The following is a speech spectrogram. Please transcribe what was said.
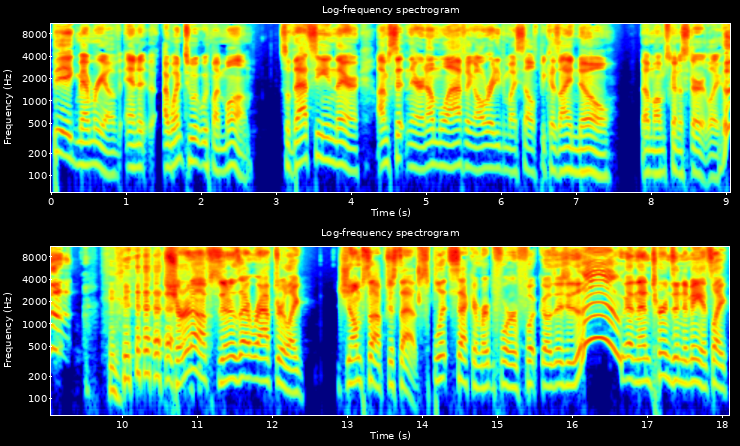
big memory of, and it, I went to it with my mom. So that scene there, I'm sitting there and I'm laughing already to myself because I know that mom's gonna start like. sure enough, as soon as that raptor like jumps up, just that split second right before her foot goes, in, she's "Ooh!" and then turns into me. It's like,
